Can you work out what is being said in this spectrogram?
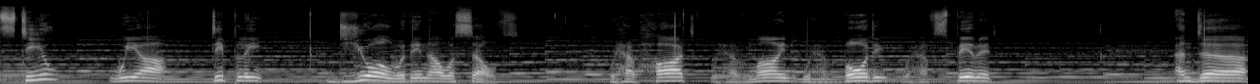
still, we are deeply dual within ourselves. We have heart, we have mind, we have body, we have spirit. And uh,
